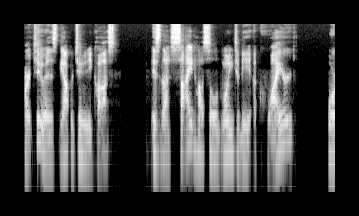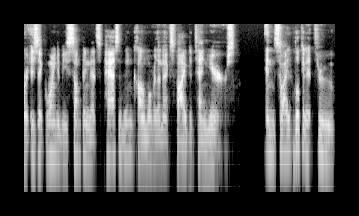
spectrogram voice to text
Part two is the opportunity cost. Is the side hustle going to be acquired or is it going to be something that's passive income over the next five to 10 years? And so I look at it through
